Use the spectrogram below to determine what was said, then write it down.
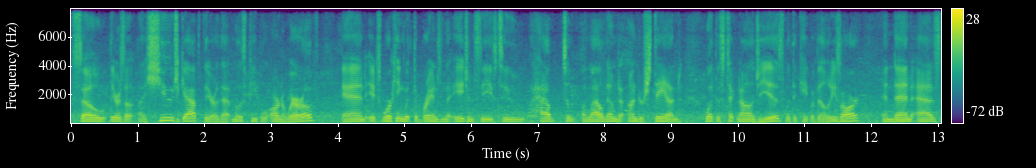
So there's a, a huge gap there that most people aren't aware of and it's working with the brands and the agencies to have to allow them to understand what this technology is, what the capabilities are, and then as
